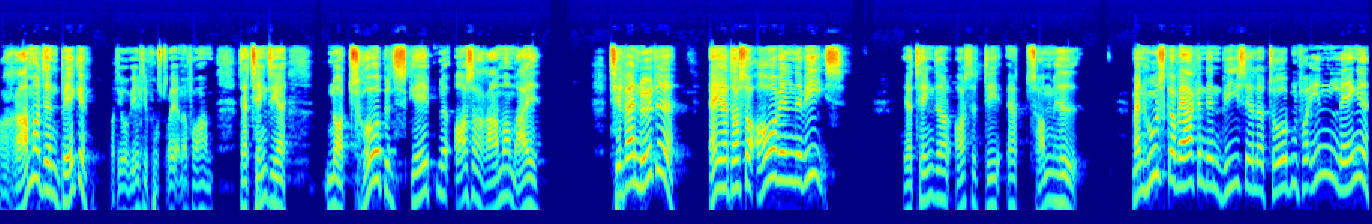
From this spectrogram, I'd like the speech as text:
rammer den begge. Og det var virkelig frustrerende for ham. Der tænkte jeg, når tåbens skæbne også rammer mig? Til hvad nytte er jeg da så overvældende vis? Jeg tænkte, at også det er tomhed. Man husker hverken den vise eller tåben, for inden længe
